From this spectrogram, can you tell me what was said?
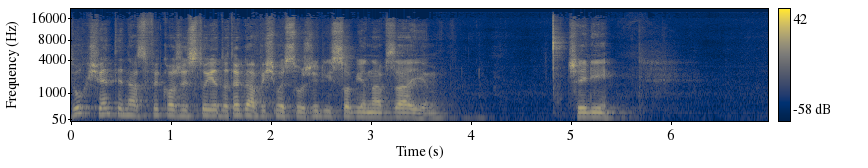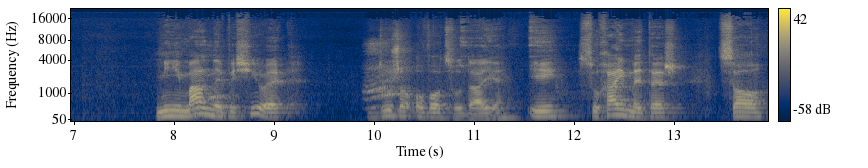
Duch Święty nas wykorzystuje do tego, abyśmy służyli sobie nawzajem. Czyli minimalny wysiłek dużo owocu daje. I słuchajmy też, co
